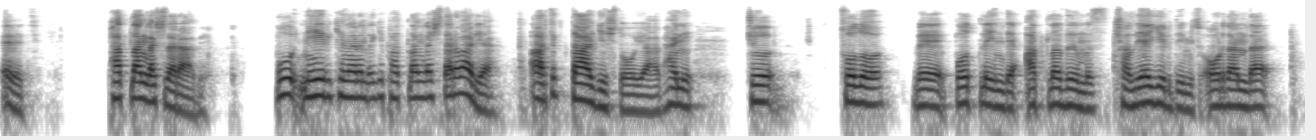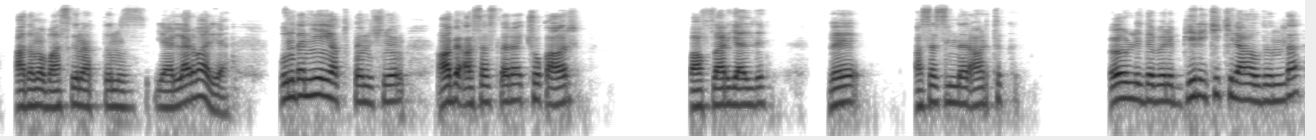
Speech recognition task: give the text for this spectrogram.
evet. Patlangaçlar abi. Bu nehir kenarındaki patlangaçlar var ya artık daha geç doğuyor abi. Hani şu solo ve bot lane'de atladığımız, çalıya girdiğimiz, oradan da adama baskın attığımız yerler var ya. Bunu da niye yaptıklarını düşünüyorum. Abi asaslara çok ağır bufflar geldi ve assassinler artık early'de böyle 1-2 kill aldığında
